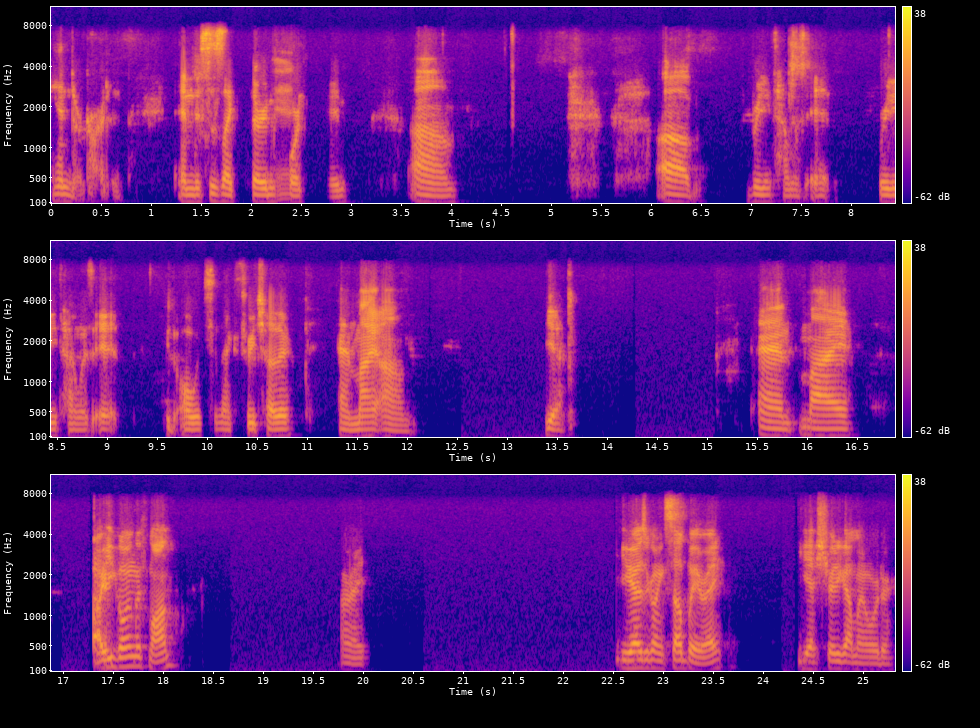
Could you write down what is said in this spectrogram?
kindergarten. And this is like third and fourth grade. Um um reading time was it. Reading time was it. We'd always sit next to each other. And my um yeah. And my are you going with mom? All right. You guys are going Subway, right? Yeah, sure. You got my order.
